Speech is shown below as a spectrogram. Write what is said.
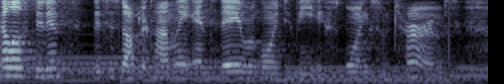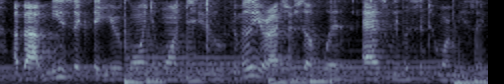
Hello students, this is Dr. Conley and today we're going to be exploring some terms about music that you're going to want to familiarize yourself with as we listen to more music.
